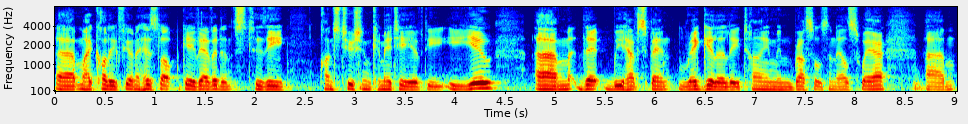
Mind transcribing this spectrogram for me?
Uh, my colleague Fiona Hyslop gave evidence to the Constitution Committee of the EU um, that we have spent regularly time in Brussels and elsewhere um,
